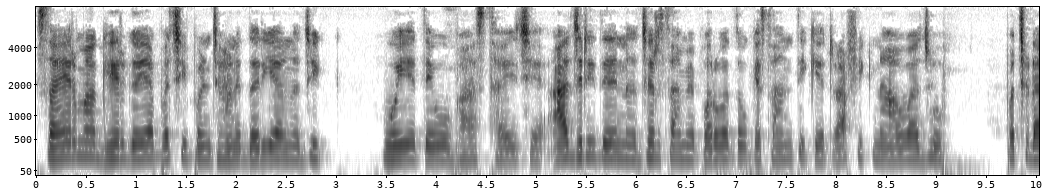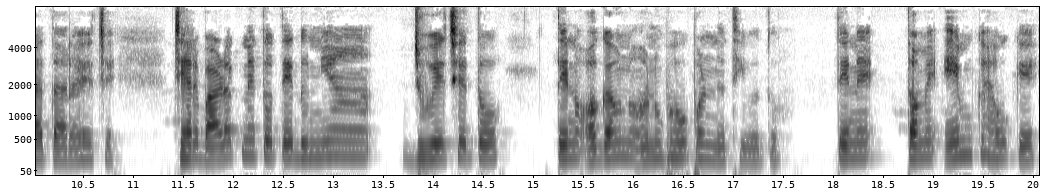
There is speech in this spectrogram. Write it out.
શહેરમાં ઘેર ગયા પછી પણ જાણે દરિયા નજીક હોઈએ તેવો ભાસ થાય છે. આ જ રીતે નજર સામે પર્વતો કે શાંતિ કે ટ્રાફિકના અવાજો પછડાતા રહે છે. જ્યારે બાળકને તો તે દુનિયા જુએ છે તો તેનો અગાઉનો અનુભવ પણ નથી હોતો. તેને તમે એમ કહો કે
